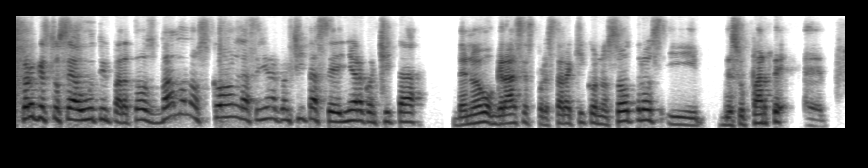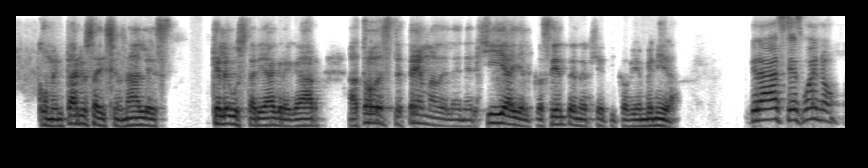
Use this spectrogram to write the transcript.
espero que esto sea útil para todos. Vámonos con la señora Conchita. Señora Conchita, de nuevo, gracias por estar aquí con nosotros y de su parte, eh, comentarios adicionales. ¿Qué le gustaría agregar a todo este tema de la energía y el cociente energético? Bienvenida. Gracias. Bueno,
